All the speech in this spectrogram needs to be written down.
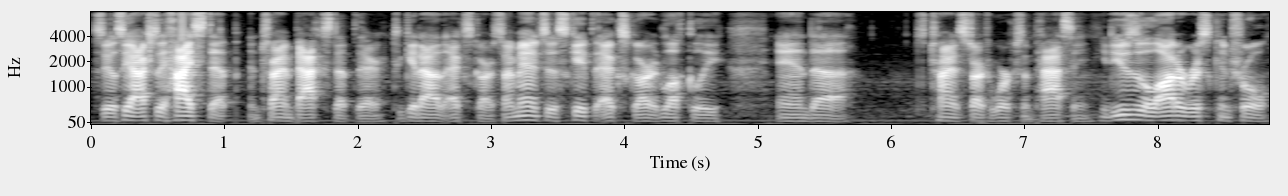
So you'll see I actually high step and try and back step there to get out of the X guard. So I managed to escape the X guard luckily, and uh, trying to start to work some passing. He uses a lot of wrist control.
